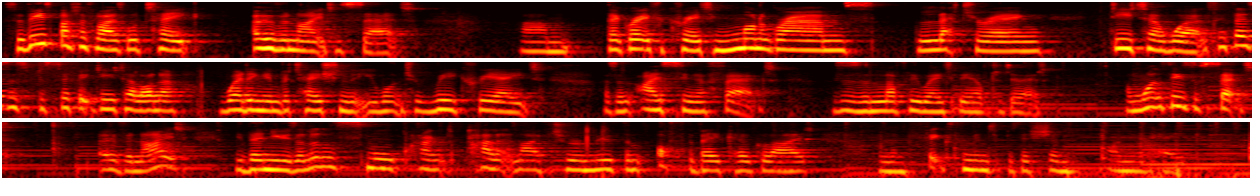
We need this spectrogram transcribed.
So these butterflies will take overnight to set um, they're great for creating monograms, lettering, detail work. So if there's a specific detail on a wedding invitation that you want to recreate as an icing effect, this is a lovely way to be able to do it. And once these are set overnight, you then use a little small cranked palette knife to remove them off the Bake-O-Glide and then fix them into position on your cake.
